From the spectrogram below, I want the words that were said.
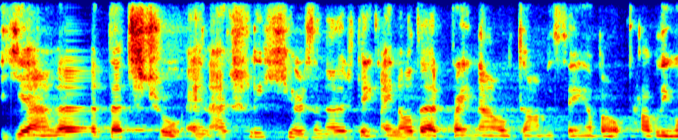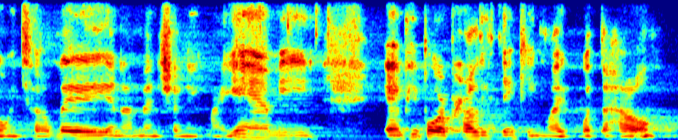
Yeah, that, that's true. And actually, here's another thing. I know that right now Dom is saying about probably going to LA, and I'm mentioning Miami, and people are probably thinking like, "What the hell?"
